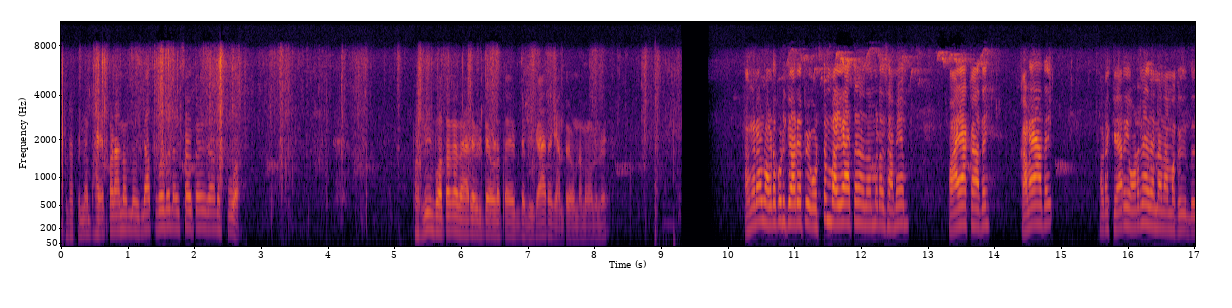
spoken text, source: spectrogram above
ഇവിടെ പിന്നെ ഭയപ്പെടാനൊന്നും ഇല്ലാത്തതുകൊണ്ട് നൈസായിട്ട് കയറി പോവാം. പള്ളിയും പോത്തൊക്കെ നേരെ വിട്ട് ഇവിടുത്തെ എന്റെ വികാര കേന്ദ്രം ഒന്നാണ് തോന്നുന്നത്. അങ്ങനെ അവിടെ കൂടി കയറിയപ്പോൾ ഒട്ടും വയ്യാത്ത നമ്മുടെ സമയം. പായാക്കാതെ കളയാതെ അവിടെ കയറി ഉടനെ തന്നെ നമുക്ക് ഇത്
